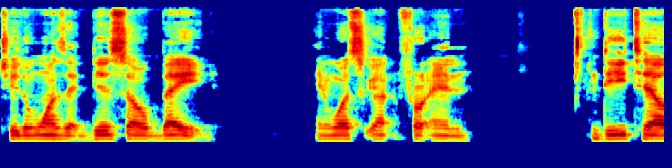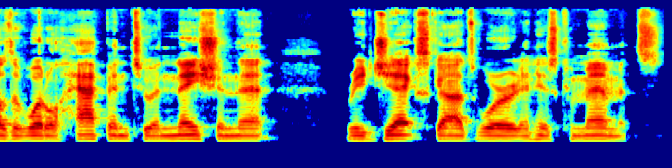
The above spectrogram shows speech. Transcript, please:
to the ones that disobeyed and what's for and details of what will happen to a nation that rejects God's word and his commandments.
